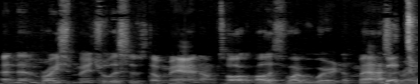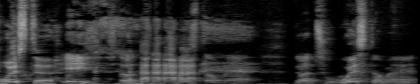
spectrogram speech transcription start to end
and then Bryce Mitchell. This is the man I'm talking about. This is why we're wearing the mask. The right Twister. now. Jesus, the Twister, man. The Twister, man.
